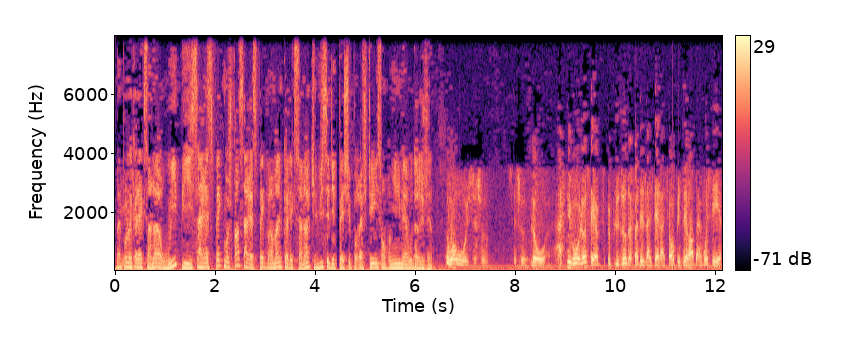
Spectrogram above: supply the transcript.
Ben, pour le collectionneur, oui, puis ça respecte, moi je pense que ça respecte vraiment le collectionneur qui lui s'est dépêché pour acheter son premier numéro d'origine. Oui, oui, c'est sûr. C'est sûr. Là, à ce niveau-là, c'est un petit peu plus dur de faire des altérations puis de dire Ah ben moi c'est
